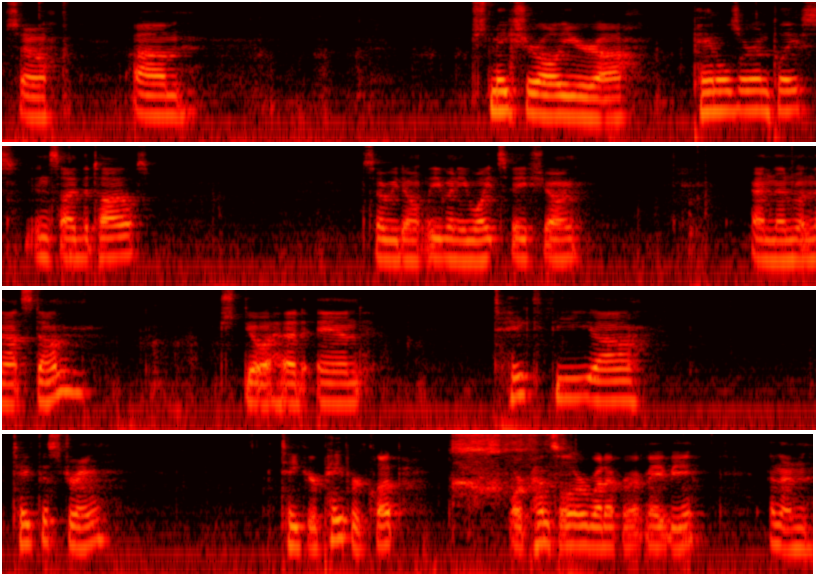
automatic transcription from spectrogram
So, um, just make sure all your uh, panels are in place inside the tiles so we don't leave any white space showing. And then when that's done, just go ahead and take the uh, take the string, take your paper clip or pencil or whatever it may be, and then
